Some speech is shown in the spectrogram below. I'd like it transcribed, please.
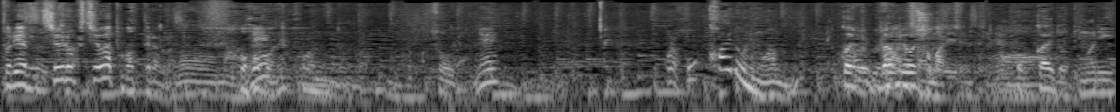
とりあえず収録中は止まってるわけですよ。ほぼね。本土の。そうだよねこれ北海道にもあるの？北海道裏表泊まりですね北海道泊まり。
